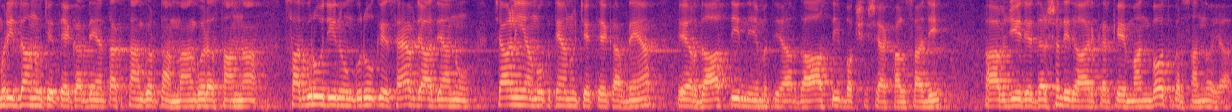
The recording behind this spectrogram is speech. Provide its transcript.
ਮੁਰੀਦਾਂ ਨੂੰ ਚੇਤੇ ਕਰਦੇ ਆ ਤਖਤਾਂ, ਗੁਰਧਾਮਾਂ, ਗੁਰਸਥਾਨਾਂ, ਸਤਿਗੁਰੂ ਜੀ ਨੂੰ, ਗੁਰੂ ਕੇ ਸਾਹਿਬਜ਼ਾਦਿਆਂ ਨੂੰ, ਚਾਲੀਆਂ ਮੁਕਤਿਆਂ ਨੂੰ ਚੇਤੇ ਕਰਦੇ ਆ ਇਹ ਅਰਦਾਸ ਦੀ ਨਿਯਮਤ ਹੈ ਅਰਦਾਸ ਦੀ ਬਖਸ਼ਿਸ਼ ਹੈ ਖਾਲਸਾ ਜੀ। ਆਪ ਜੀ ਦੇ ਦਰਸ਼ਨ ਦੀਦਾਰ ਕਰਕੇ ਮਨ ਬਹੁਤ ਪ੍ਰਸੰਨ ਹੋਇਆ।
